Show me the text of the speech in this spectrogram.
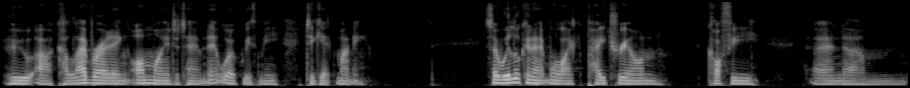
who are collaborating on my entertainment network with me to get money. So we're looking at more like Patreon, Ko-fi, and um,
